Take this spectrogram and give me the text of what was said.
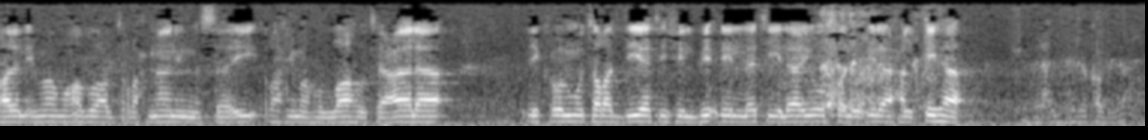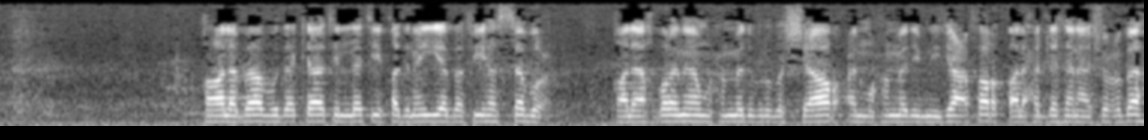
قال الإمام أبو عبد الرحمن النسائي رحمه الله تعالى ذكر المتردية في البئر التي لا يوصل إلى حلقها. قال باب ذكاة التي قد نيب فيها السبع. قال أخبرنا محمد بن بشار عن محمد بن جعفر. قال حدثنا شعبة.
